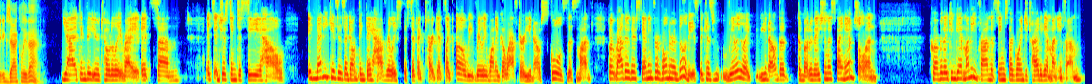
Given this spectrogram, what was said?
exactly that. Yeah, I think that you're totally right. It's um, it's interesting to see how in many cases, I don't think they have really specific targets like, oh, we really want to go after, you know, schools this month, but rather they're scanning for vulnerabilities because really, like, you know, the, the motivation is financial and whoever they can get money from, it seems they're going to try to get money from.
